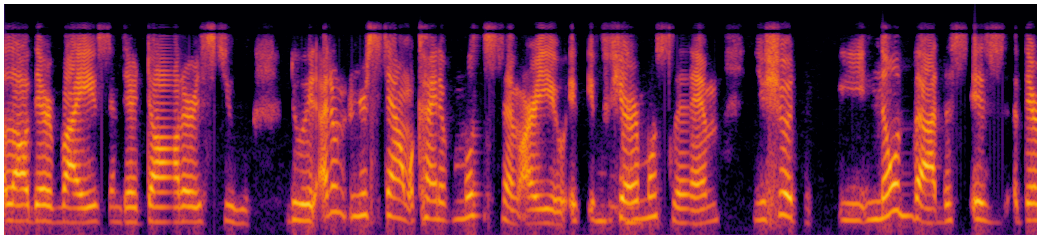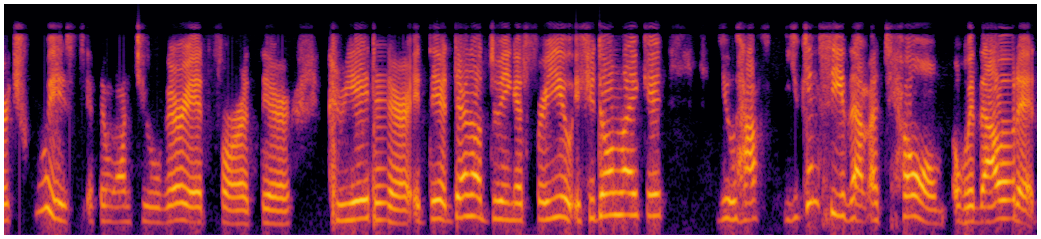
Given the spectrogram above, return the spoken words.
allow their wives and their daughters to do it. I don't understand what kind of Muslim are you. If, if you're a Muslim, you should know that this is their choice if they want to wear it for their creator. If they're, they're not doing it for you. If you don't like it, you have you can see them at home without it,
